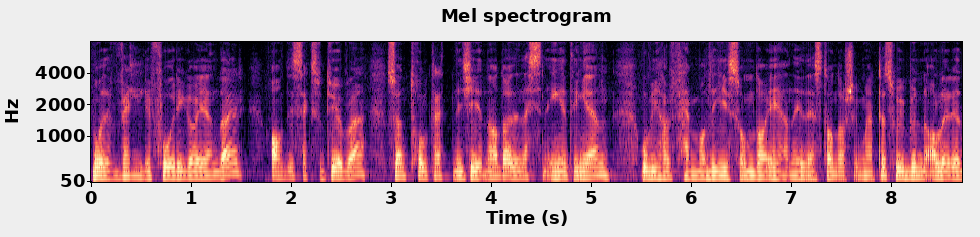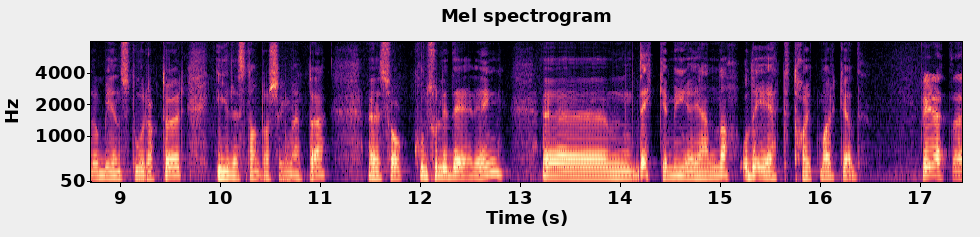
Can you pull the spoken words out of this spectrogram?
Nå er det veldig få rigger igjen der. Av de 26 så er en 12-13 i Kina. Da er det nesten ingenting igjen. Og vi har fem av de som da er igjen i det standardsegmentet. Så vi begynner allerede å bli en stor aktør i det standardsegmentet. Eh, så konsolidering eh, er ikke mye igjen, da, og det er et tight marked. Blir dette,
